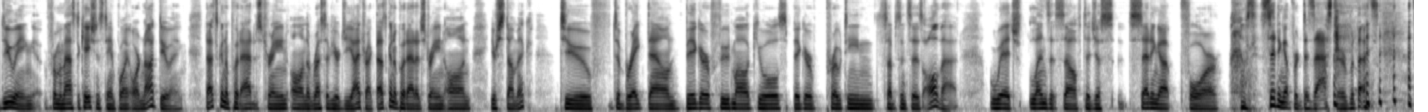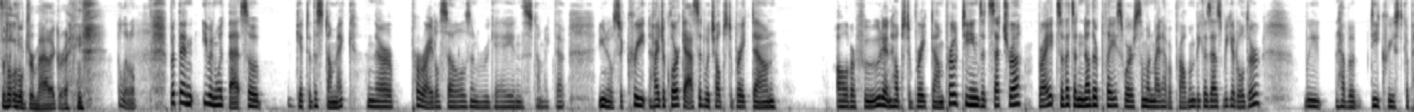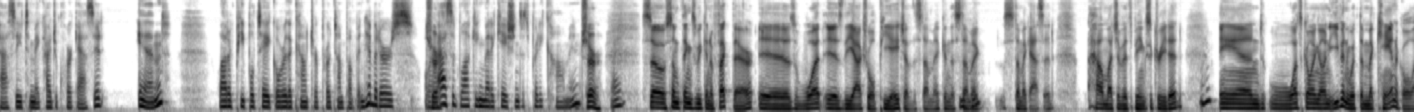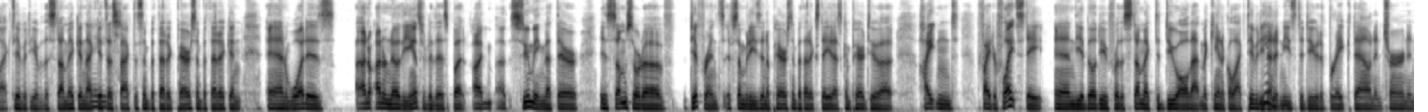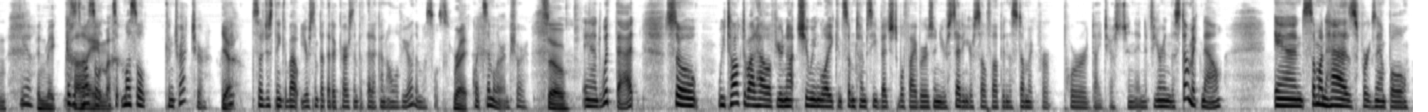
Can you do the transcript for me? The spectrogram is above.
doing from a mastication standpoint or not doing, that's going to put added strain on the rest of your GI tract. That's going to put added strain on your stomach to to break down bigger food molecules, bigger protein substances, all that, which lends itself to just setting up for setting up for disaster. But that's that's a little dramatic, right? a little. But then, even with that, so get to the stomach, and there are parietal cells and rugae in the stomach that, you know, secrete hydrochloric acid, which helps to break down all of our food and helps to break down proteins, etc. Right. So that's another place where someone might have a problem because as we get older, we have a decreased capacity to make hydrochloric acid, and a lot of people take over-the-counter proton pump inhibitors or Sure. acid blocking medications. It's pretty common. Sure. Right. So some things we can affect there is what is the actual pH of the stomach and the mm-hmm. stomach stomach acid, how much of it's being secreted, mm-hmm. and what's going on even with the mechanical activity of the stomach, and that gets us back to sympathetic, parasympathetic, and and what is I don't, I don't know the answer to this, but I'm assuming that there is some sort of difference if somebody's in a parasympathetic state as compared to a heightened fight or flight state and the ability for the stomach to do all that mechanical activity that it needs to do to break down and churn and Yeah. and make because it's muscle it's muscle contracture Yeah. right? so just think about your sympathetic parasympathetic and all of your other muscles Right. quite similar i'm sure So and with that so we talked about how if you're not chewing well you can sometimes see vegetable fibers and you're setting yourself up in the stomach for poor digestion. And if you're in the stomach now and someone has for example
